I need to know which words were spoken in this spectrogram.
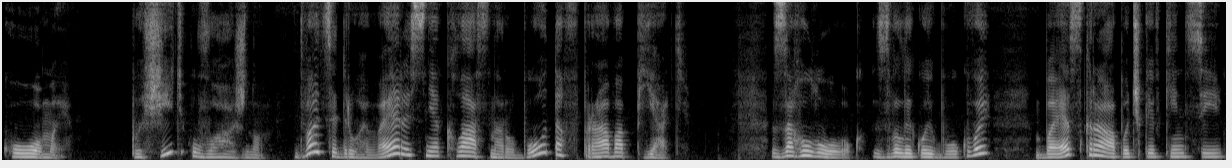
коми. Пишіть уважно. 22 вересня, класна робота, вправа 5. Заголовок з великої букви, без крапочки в кінці.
